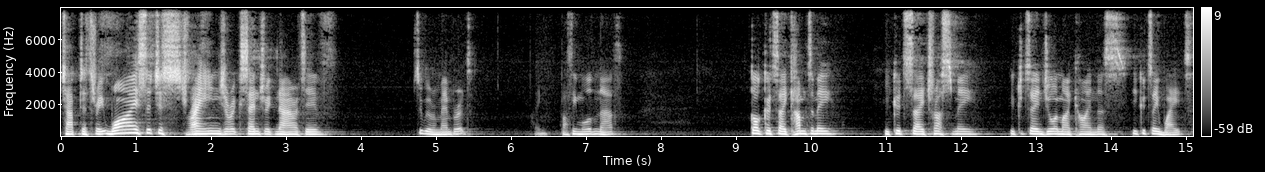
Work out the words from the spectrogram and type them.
chapter 3. Why such a strange or eccentric narrative? So we remember it. Nothing more than that. God could say, Come to me. He could say, Trust me. He could say, Enjoy my kindness. He could say, Wait.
